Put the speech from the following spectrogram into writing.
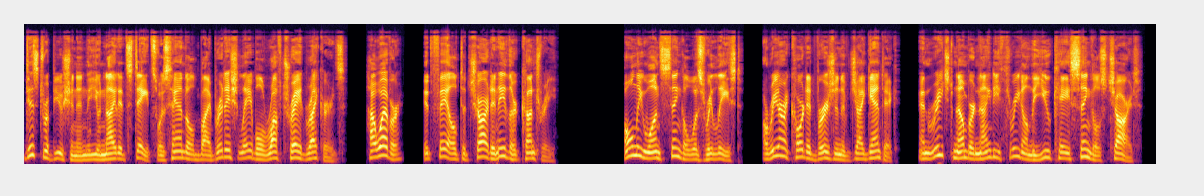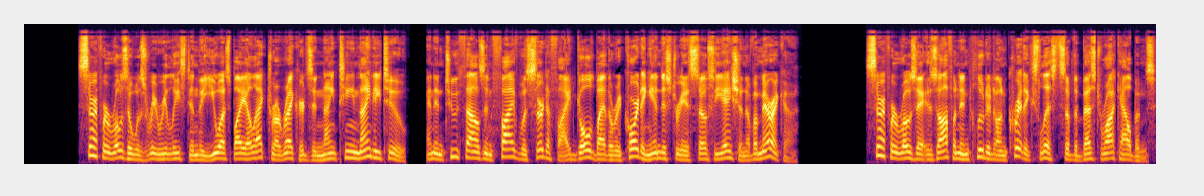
Distribution in the United States was handled by British label Rough Trade Records, however, it failed to chart in either country. Only one single was released, a re recorded version of Gigantic, and reached number 93 on the UK singles chart. Surfer Rosa was re released in the US by Elektra Records in 1992, and in 2005 was certified gold by the Recording Industry Association of America. Surfer Rosa is often included on critics' lists of the best rock albums.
